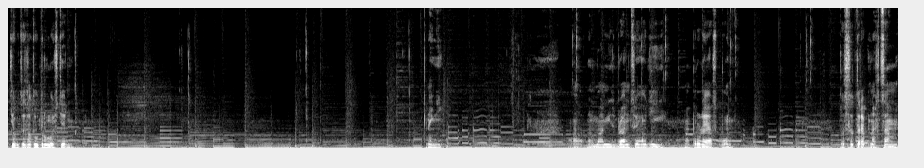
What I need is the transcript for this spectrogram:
Chtěl by to zlatou truhlu ještě jednu. Není. A normální zbraň se hodí na prodej aspoň. Zase trep nechcem.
